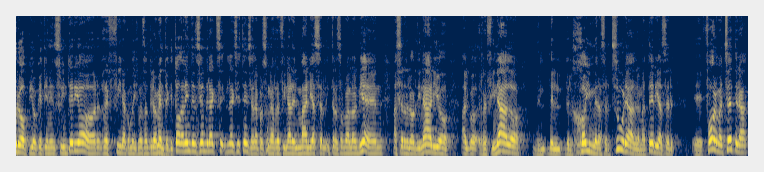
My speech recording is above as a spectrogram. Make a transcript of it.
propio que tiene en su interior, refina, como dijimos anteriormente, que toda la intención de la, existencia de la persona es refinar el mal y, hacer, y transformarlo al bien, hacer del ordinario algo refinado, del, del, del joimer hacer tzura, de la materia hacer eh, forma, etc.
